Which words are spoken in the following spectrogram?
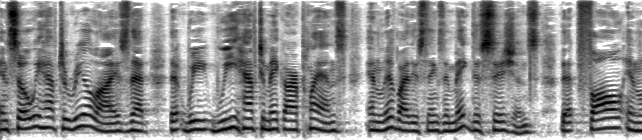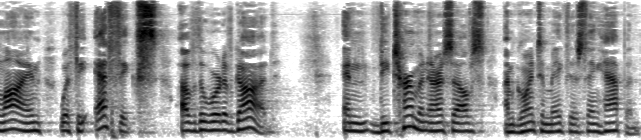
And so we have to realize that, that we, we have to make our plans and live by these things and make decisions that fall in line with the ethics of the Word of God and determine in ourselves, I'm going to make this thing happen.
